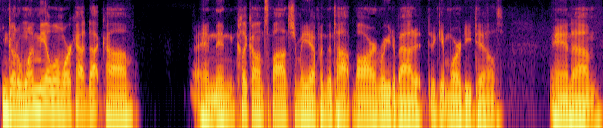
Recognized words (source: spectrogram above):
you can go to onemealoneworkout.com and then click on sponsor me up in the top bar and read about it to get more details. And um,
